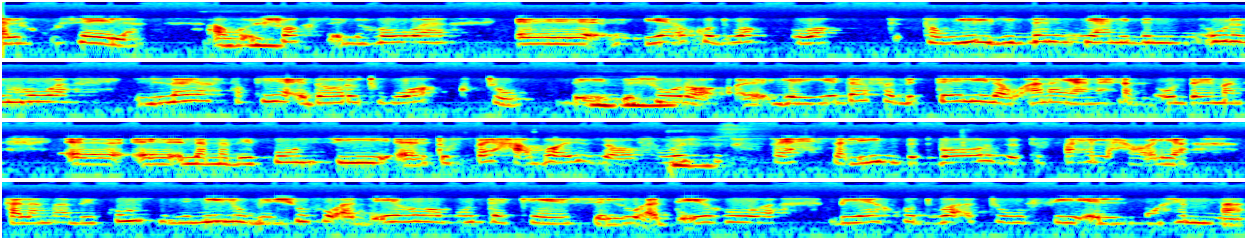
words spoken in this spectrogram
الكسالى أو الشخص اللي هو بياخد وقت وقت طويل جدا. يعني بنقول إن هو لا يستطيع إدارة وقته بصورة جيدة. فبالتالي لو أنا يعني إحنا بنقول دايما آه، آه، لما بيكون في آه، تفاحه بايظه في وسط تفاح سليم بتبوظ التفاح اللي حواليها. فلما بيكون زميله بيشوفوا قد إيه هو متكاسل وقد إيه هو بياخد وقته في المهمة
